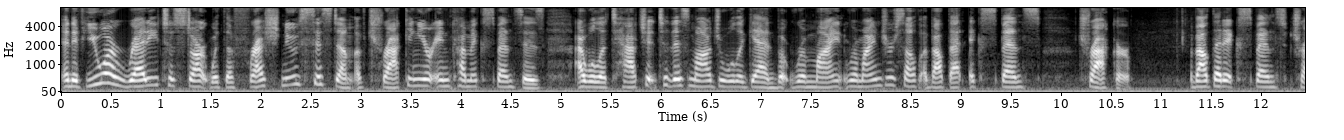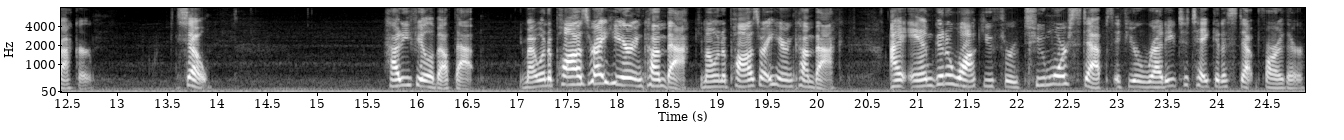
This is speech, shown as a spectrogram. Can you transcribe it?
And if you are ready to start with a fresh new system of tracking your income expenses, I will attach it to this module again, but remind remind yourself about that expense tracker. About that expense tracker. So, how do you feel about that? You might want to pause right here and come back. You might want to pause right here and come back. I am going to walk you through two more steps if you're ready to take it a step farther.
